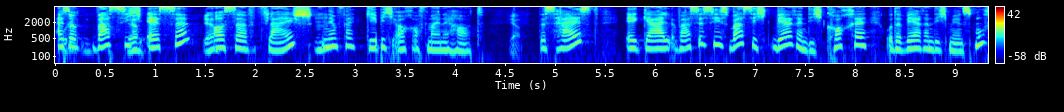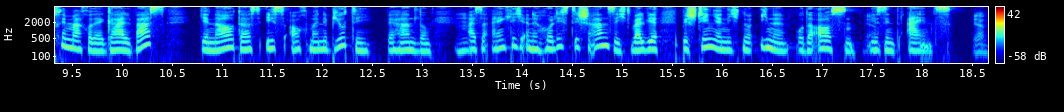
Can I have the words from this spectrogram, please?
Also Oder, was ich ja. esse, ja. außer Fleisch, mhm. in dem Fall, gebe ich auch auf meine Haut. Ja. Das heißt, egal was es ist, was ich, während ich koche oder während ich mir einen Smoothie mache oder egal was, genau das ist auch meine Beauty-Behandlung. Mhm. Also eigentlich eine holistische Ansicht, weil wir bestehen ja nicht nur innen oder außen, ja. wir sind eins. Ja,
